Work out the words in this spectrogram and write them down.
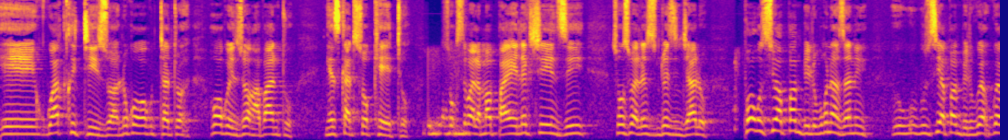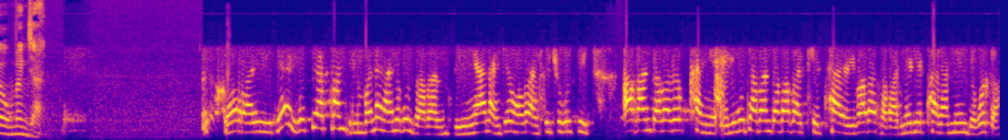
eh kwachithizwa lokho kwakuthathwa okwakwenziwa ngabantu ngesikhathi sokhetho sokusiba lama by elections sokusiba lezinto ezinjalo pho kusiya phambili ubona zani kusiya phambili kuya kume njani? Alright, hey kusiya phambili ngibona ngani kuzaba nzinyana njengoba ngisho ukuthi abantu ababekukhangelela ukuthi abantu ababakhethayo yibo abazabamela ephalamende kodwa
